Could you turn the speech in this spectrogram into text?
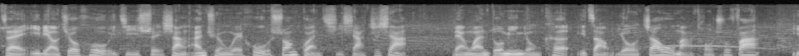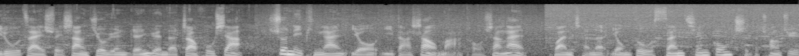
在医疗救护以及水上安全维护双管齐下之下，两万多名泳客一早由朝雾码头出发，一路在水上救援人员的照护下，顺利平安由伊达少码头上岸，完成了泳渡三千公尺的创举。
